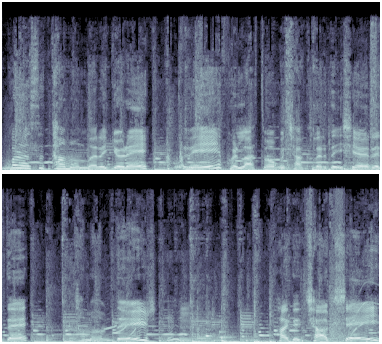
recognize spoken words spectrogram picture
Burası tam onlara göre. Ve fırlatma bıçakları da işe yaradı. Tamamdır. Hadi çak şey.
